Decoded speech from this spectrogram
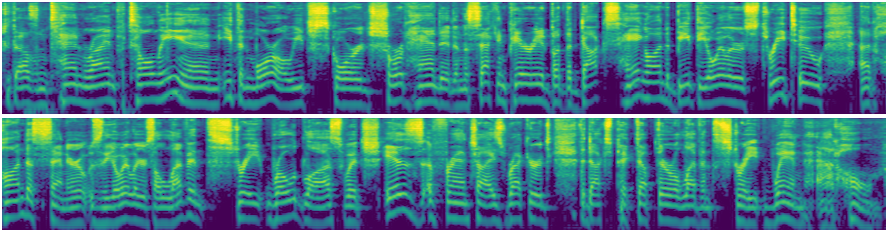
2010, Ryan Potulny and Ethan Moreau each scored shorthanded in the second period, but the Ducks hang on to beat the Oilers 3 2 at Honda Center. It was the Oilers' 11th straight road loss, which is a franchise record. The Ducks picked up their 11th straight win at home.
